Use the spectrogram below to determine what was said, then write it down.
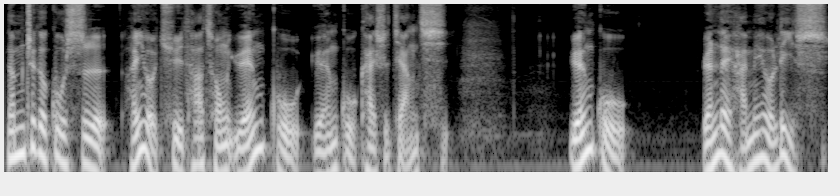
那么这个故事很有趣，它从远古远古开始讲起。远古人类还没有历史，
